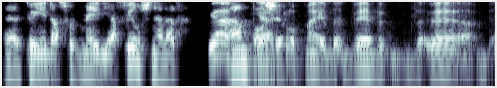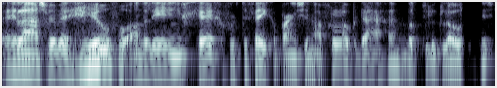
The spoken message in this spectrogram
uh, kun je dat soort media veel sneller ja, aanpassen. Ja, klopt. Maar we, hebben, we, helaas, we hebben heel veel annuleringen gekregen voor tv-campagnes in de afgelopen dagen. Wat natuurlijk logisch is.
